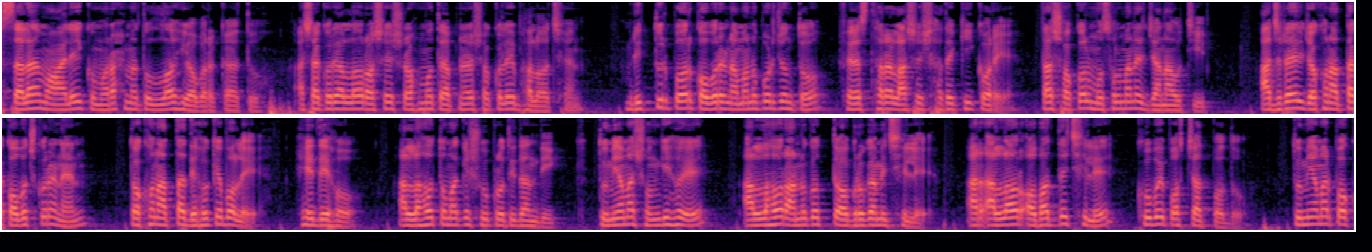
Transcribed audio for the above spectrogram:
আসসালামু আলাইকুম রহমতুল্লাহি ওবরকাতু। আশা করি আল্লাহর অশেষ রহমতে আপনারা সকলেই ভালো আছেন। মৃত্যুর পর কবরে নামানো পর্যন্ত ফেরেস্তারা লাশের সাথে কি করে, তা সকল মুসলমানের জানা উচিত। আজরাইল যখন আত্মা কবচ করে নেন, তখন আত্মা দেহকে বলে, হে দেহ, আল্লাহ তোমাকে সুপ্রতিদান দিক। তুমি আমার সঙ্গী হয়ে আল্লাহর আনুগত্যে অগ্রগামী ছিলে, আর আল্লাহর অবাধ্যে ছিলে খুবই পশ্চাৎপদ। তুমি আমার পক্ষ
